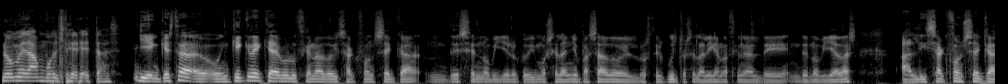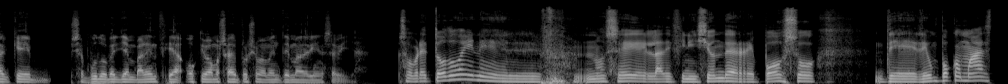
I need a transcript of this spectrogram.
no me dan volteretas. ¿Y en qué, está, o en qué cree que ha evolucionado Isaac Fonseca de ese novillero que vimos el año pasado en los circuitos de la Liga Nacional de, de Novilladas al Isaac Fonseca que se pudo ver ya en Valencia o que vamos a ver próximamente en Madrid y en Sevilla? Sobre todo en el, no sé, la definición de reposo de, de un poco más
